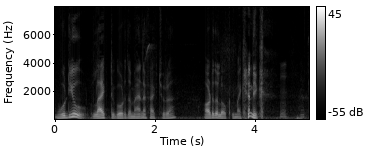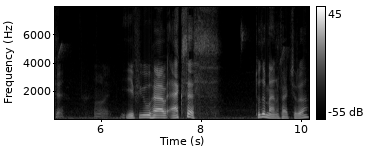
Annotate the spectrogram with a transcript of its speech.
would you like to go to the manufacturer or to the local mechanic? Hmm. Okay, all right. If you have access to the manufacturer,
